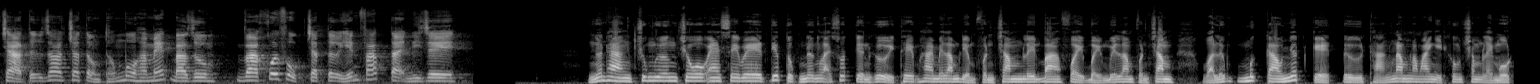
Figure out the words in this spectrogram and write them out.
trả tự do cho Tổng thống Mohamed Bazoum và khôi phục trật tự hiến pháp tại Niger. Ngân hàng Trung ương châu Âu ECB tiếp tục nâng lãi suất tiền gửi thêm 25 điểm phần trăm lên 3,75% và mức mức cao nhất kể từ tháng 5 năm 2001.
